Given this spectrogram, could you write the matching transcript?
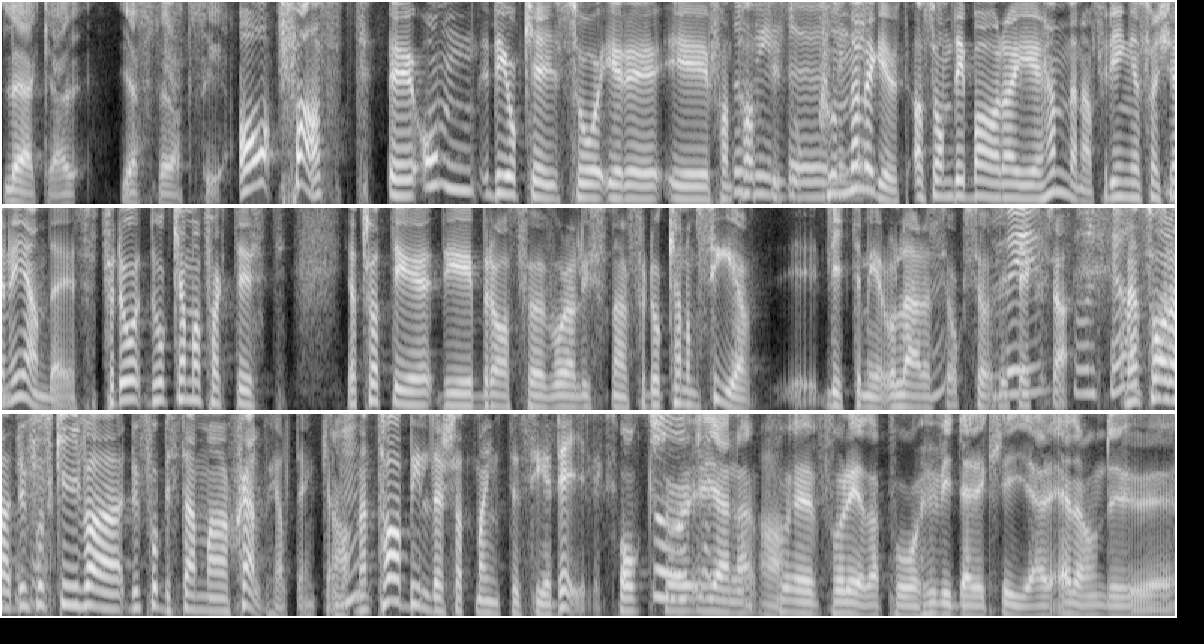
läkar Jesper att se. Ja, fast eh, om det är okej så är det eh, fantastiskt att kunna lägga ut. Alltså om det bara är händerna, för det är ingen som känner igen dig. För då, då kan man faktiskt, jag tror att det, det är bra för våra lyssnare, för då kan de se lite mer och lära sig också lite Mm. Vi extra. Men Sara, du får skriva, du får bestämma själv helt enkelt. Men ta bilder så att man inte ser dig. Liksom. Och Så gärna få, eh, få reda på huruvida det kliar eller om du, eh,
